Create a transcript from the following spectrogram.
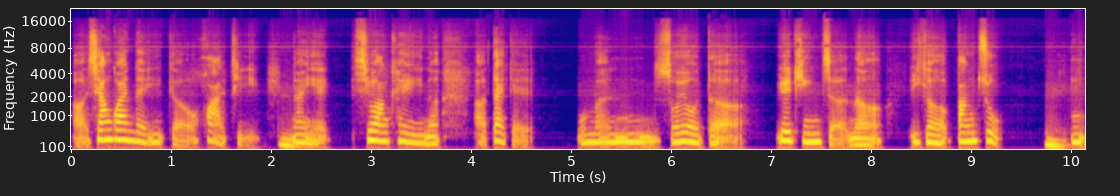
呃相关的一个话题。那也希望可以呢，呃，带给我们所有的乐听者呢一个帮助。嗯嗯。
